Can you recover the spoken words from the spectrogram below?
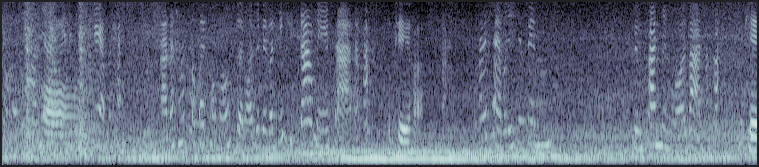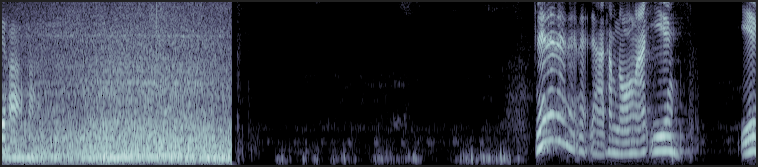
เอ่อทานยาไปในถุงแก้มนะคะ อ่านะคะ ต่อไปของน้องเสือน้อยจะเป็นวันที่ 19 เมษายนนะคะโอเคค่ะ ค่าใช้จ่ายวันนี้จะเป็น 1,100 บาทนะคะ โอเคค่ะค่ะ เนี่ยเนี่ยเนี่ยเนี่ยอย่าทำน้องนะเอียงเอียง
